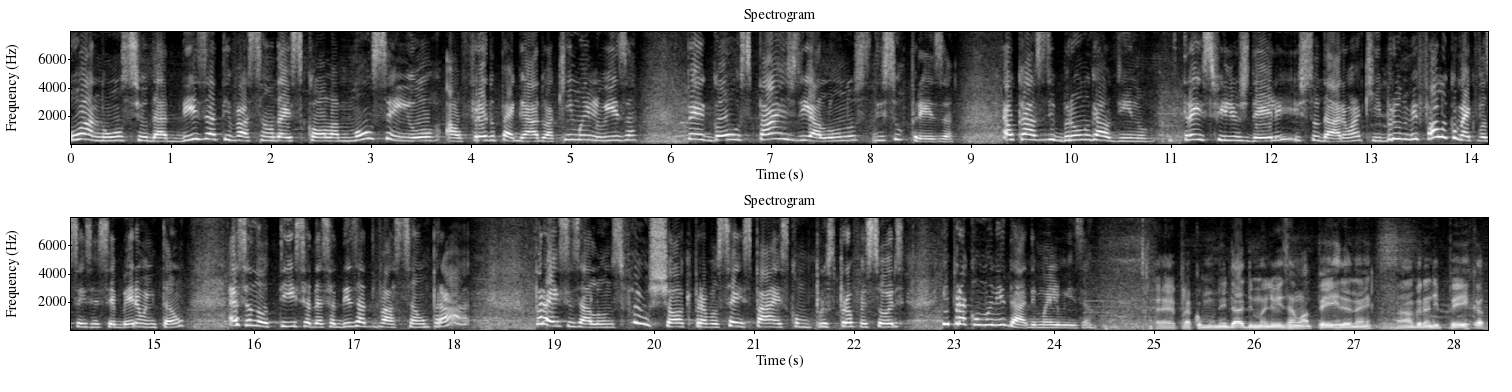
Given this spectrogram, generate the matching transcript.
O anúncio da desativação da escola Monsenhor Alfredo Pegado aqui em Mãe Luísa pegou os pais de alunos de surpresa. É o caso de Bruno Galdino. Três filhos dele estudaram aqui. Bruno, me fala como é que vocês receberam então essa notícia dessa desativação para para esses alunos. Foi um choque para vocês, pais, como para os professores e para a comunidade, mãe Luísa? É, para a comunidade de Mãe Luísa é uma perda, né? É uma grande perca,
